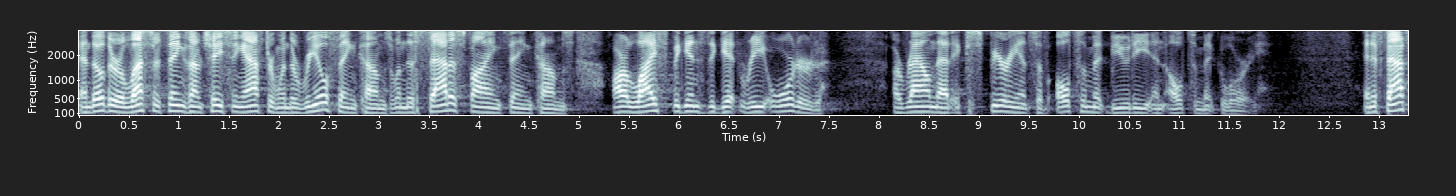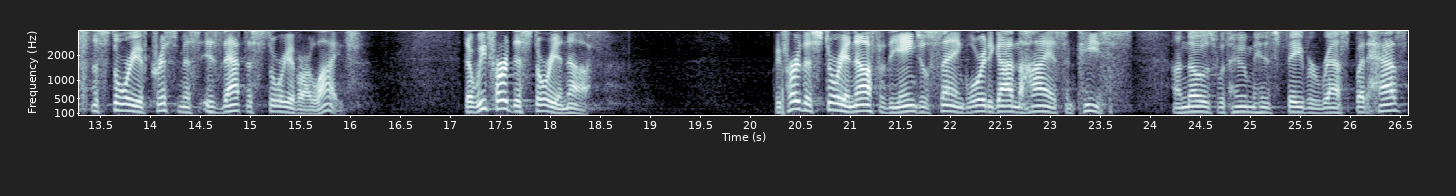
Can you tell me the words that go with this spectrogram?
And though there are lesser things I'm chasing after, when the real thing comes, when the satisfying thing comes, our life begins to get reordered around that experience of ultimate beauty and ultimate glory. And if that's the story of Christmas, is that the story of our life? that we've heard this story enough. We've heard this story enough of the angels saying, Glory to God in the highest and peace on those with whom his favor rests. But has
